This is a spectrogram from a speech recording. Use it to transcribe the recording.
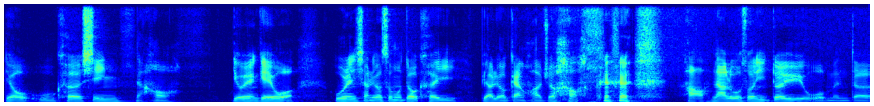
留五颗星，然后留言给我。无论想留什么都可以，不要留干话就好。好，那如果说你对于我们的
